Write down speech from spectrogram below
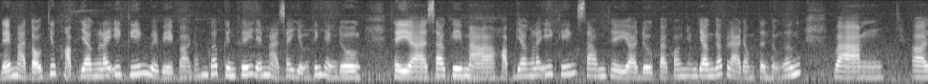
để mà tổ chức họp dân lấy ý kiến về việc à, đóng góp kinh phí để mà xây dựng tuyến đèn đường. Thì à, sau khi mà họp dân lấy ý kiến xong thì à, được bà con nhân dân rất là đồng tình hưởng ứng. Và À,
